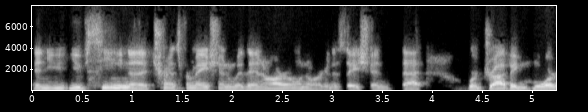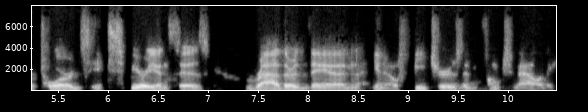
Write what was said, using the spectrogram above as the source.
And you, you've seen a transformation within our own organization that we're driving more towards experiences rather than you know features and functionality.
